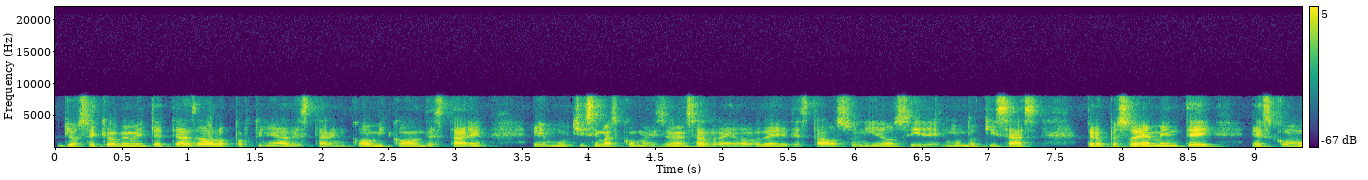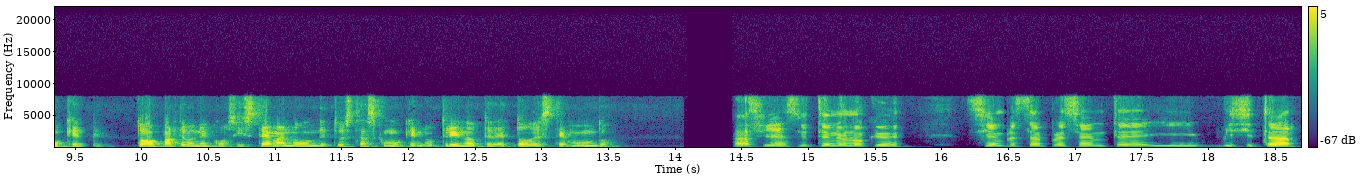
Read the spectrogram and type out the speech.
Yo sé que obviamente te has dado la oportunidad de estar en Comic Con, de estar en, muchísimas convenciones alrededor de, de, Estados Unidos y del mundo quizás, pero pues obviamente es como que todo parte de un ecosistema, ¿no? Donde tú estás como que nutriéndote de todo este mundo. Así es, y tiene uno que siempre estar presente y visitar.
